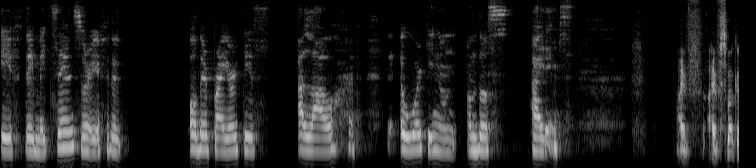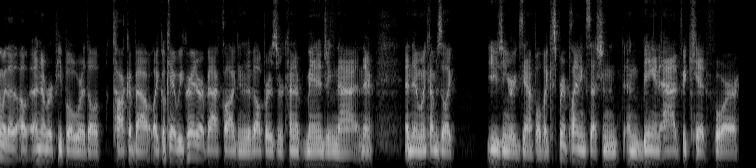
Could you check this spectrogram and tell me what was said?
if they made sense or if the other priorities allow working on on those items. I've I've spoken with a, a, number of people where they'll talk about like, okay, we created our backlog, and the developers are kind of managing that, and they're, and then when it comes to like using your example, like sprint planning session and being an advocate for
